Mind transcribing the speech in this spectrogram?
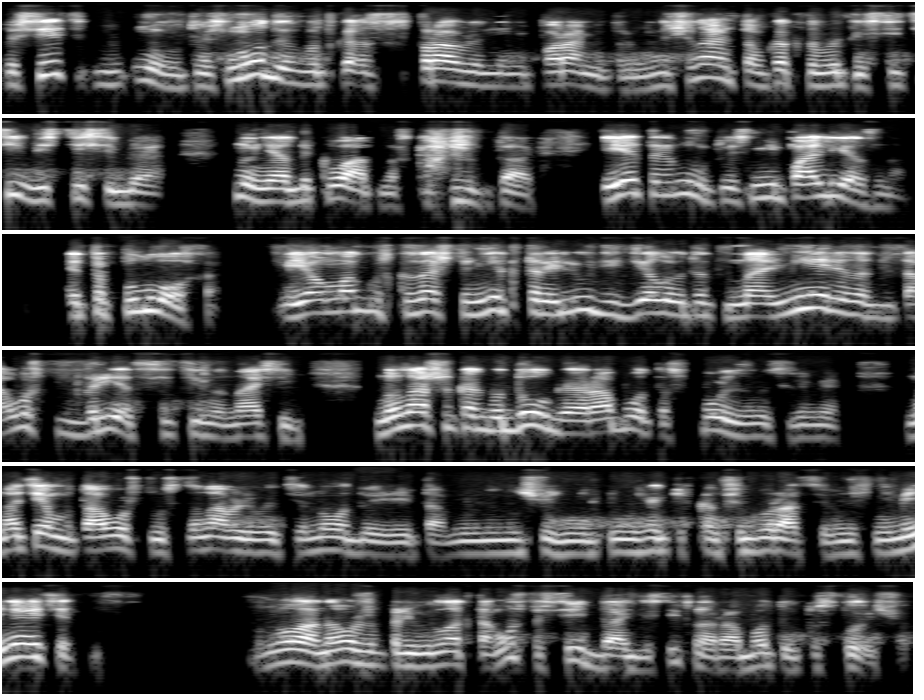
то сеть, ну, то есть ноды вот с правленными параметрами начинают там как-то в этой сети вести себя, ну, неадекватно, скажем так. И это, ну, то есть не полезно, это плохо. И я вам могу сказать, что некоторые люди делают это намеренно для того, чтобы вред сети наносить. Но наша как бы долгая работа с пользователями на тему того, что устанавливаете ноды и там ничего, никаких конфигураций в них не меняйте, но она уже привела к тому, что сеть, да, действительно работает устойчиво.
